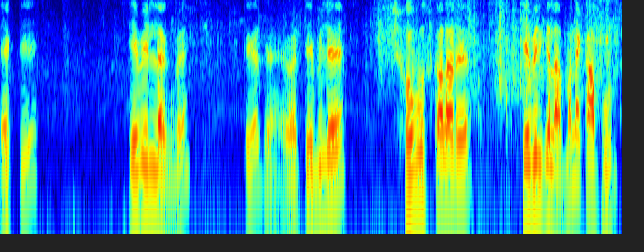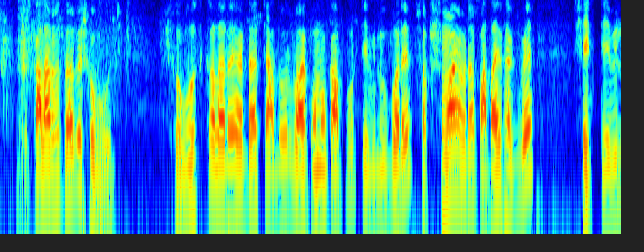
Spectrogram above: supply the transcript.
একটি টেবিল লাগবে, ঠিক আছে? এবার টেবিলে সবুজ কালারের টেবিল ক্লাব মানে কাপড়, কালার হতে হবে সবুজ। সবুজ কালারের একটা চাদর বা কোনো কাপড় টেবিল উপরে সবসময় ওটা পাতায় থাকবে। সেই টেবিল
